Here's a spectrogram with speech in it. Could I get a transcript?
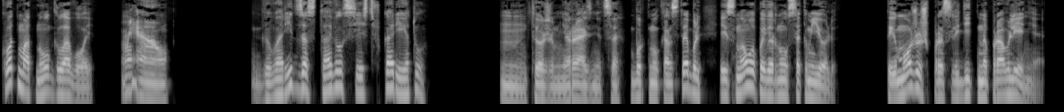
Кот мотнул головой. Мяу. Говорит, заставил сесть в карету. «М, тоже мне разница», буркнул констебль и снова повернулся к Мьолю. Ты можешь проследить направление?»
